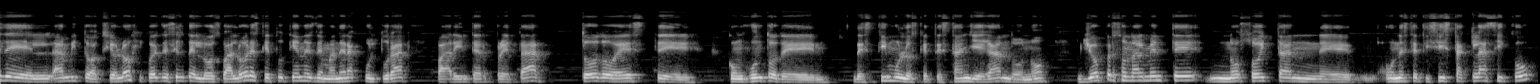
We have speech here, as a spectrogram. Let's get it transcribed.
del ámbito axiológico, es decir, de los valores que tú tienes de manera cultural para interpretar todo este conjunto de, estímulos que te están llegando, ¿no? Yo personalmente no soy tan eh, un esteticista clásico,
